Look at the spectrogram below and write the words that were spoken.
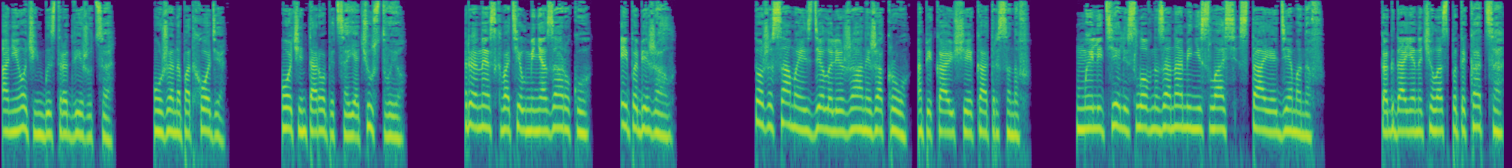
Они очень быстро движутся. Уже на подходе. Очень торопится, я чувствую. Рене схватил меня за руку и побежал. То же самое сделали Жан и Жакру, опекающие Катерсонов. Мы летели, словно за нами неслась стая демонов. Когда я начала спотыкаться,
